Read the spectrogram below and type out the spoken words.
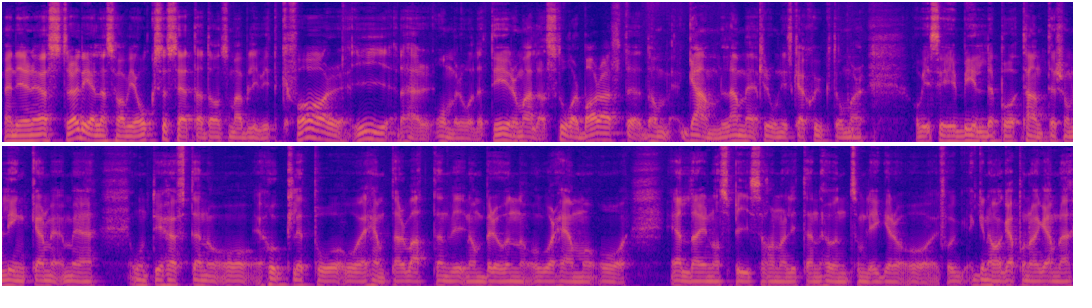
Men i den östra delen så har vi också sett att de som har blivit kvar i det här området, det är de allra sårbaraste, de gamla med kroniska sjukdomar. Och vi ser ju bilder på tanter som linkar med, med ont i höften och, och hucklet på och hämtar vatten vid någon brunn och går hem och, och eldar i någon spis och har någon liten hund som ligger och, och får gnaga på några gamla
